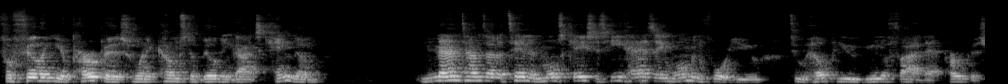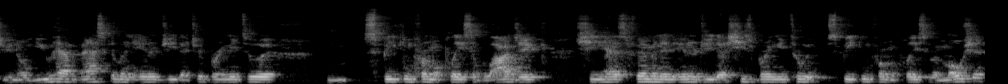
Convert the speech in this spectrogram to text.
fulfilling your purpose when it comes to building God's kingdom, nine times out of 10, in most cases, He has a woman for you to help you unify that purpose. You know, you have masculine energy that you're bringing to it, speaking from a place of logic, she has feminine energy that she's bringing to it, speaking from a place of emotion.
